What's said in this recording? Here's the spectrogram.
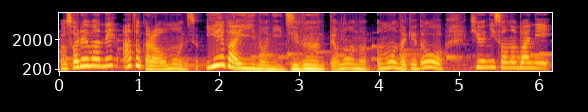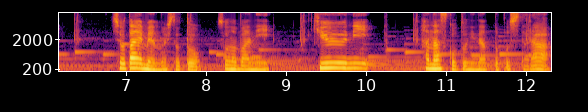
こうそれはね後から思うんですよ。言えばいいのに自分って思うの思うんだけど急にその場に初対面の人とその場に急に話すことになったとしたら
